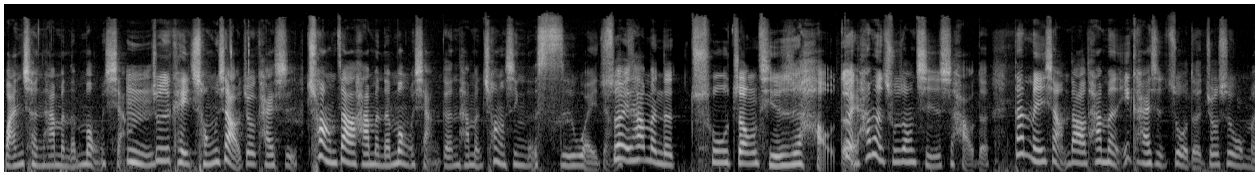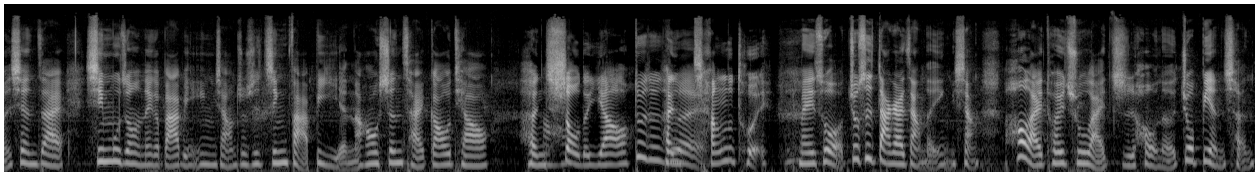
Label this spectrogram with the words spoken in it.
完成他们的梦想。嗯，就是可以从小就开始创造他们的梦想跟他们创新的思维。所以他们的初衷其实是好的，对他们的初衷其实是好的，但没想到他们一开始做的就是我们现在心目中的那个把柄印象，就是金发碧眼，然后身材高挑。很瘦的腰，对对对，很长的腿，没错，就是大概这样的印象。后来推出来之后呢，就变成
